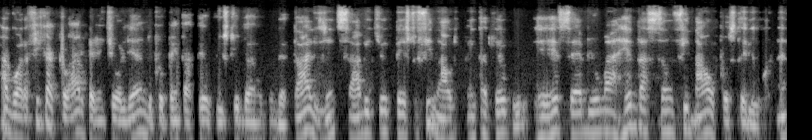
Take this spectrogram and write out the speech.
Agora, fica claro que a gente olhando para o Pentateuco estudando com detalhes, a gente sabe que o texto final do Pentateuco recebe uma redação final posterior. Né?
